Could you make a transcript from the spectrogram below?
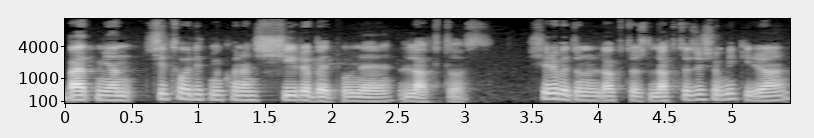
بعد میان چی تولید می‌کنن؟ شیر بدون لاکتوز شیر بدون لاکتوز لاکتوزش رو می‌گیرن.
